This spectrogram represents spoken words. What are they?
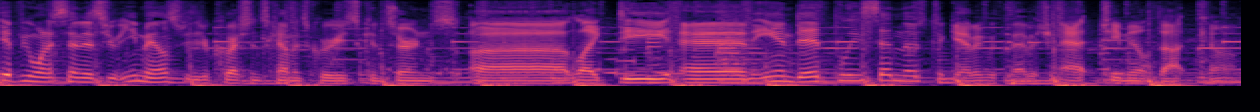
If you want to send us your emails with your questions, comments, queries, concerns, uh, like D and Ian did, please send those to gabbingwithbabish at gmail.com.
